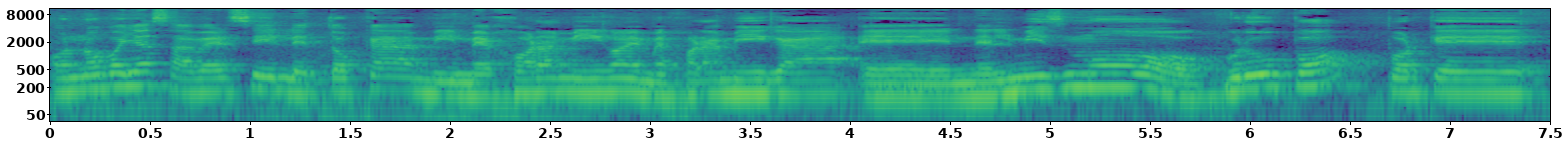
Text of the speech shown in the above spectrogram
o no voy a saber si le toca a mi mejor amigo, a mi mejor amiga en el mismo grupo, porque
